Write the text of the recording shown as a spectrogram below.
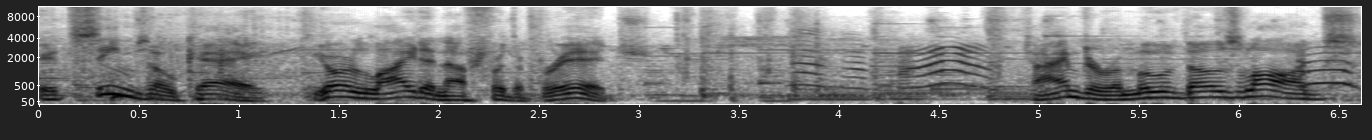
It seems okay. You're light enough for the bridge. Time to remove those logs.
